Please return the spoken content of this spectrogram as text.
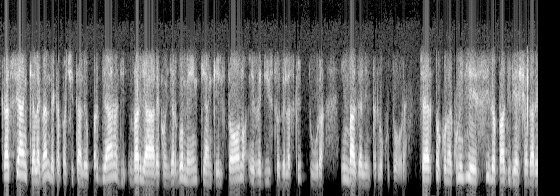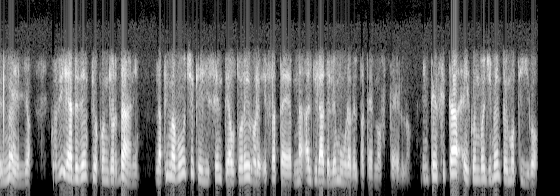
grazie anche alla grande capacità leopardiana di variare con gli argomenti anche il tono e il registro della scrittura in base all'interlocutore. Certo, con alcuni di essi Leopardi riesce a dare il meglio, così è ad esempio con Giordani, la prima voce che egli sente autorevole e fraterna al di là delle mura del paterno ostello. L'intensità e il coinvolgimento emotivo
